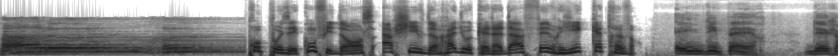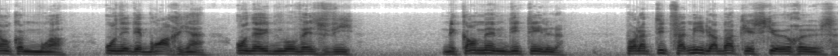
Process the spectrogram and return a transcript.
Malheureux. Proposer confidence, archives de Radio-Canada, février 80. Et il me dit, père, des gens comme moi, on est des bons à rien, on a eu de mauvaise vie. Mais quand même, dit-il, pour la petite famille là-bas qui est si heureuse,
